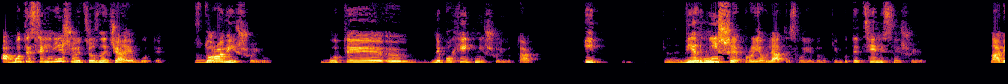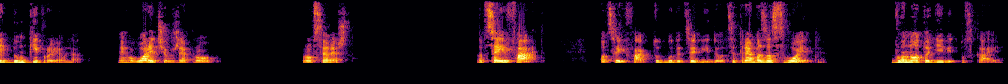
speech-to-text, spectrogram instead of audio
А бути сильнішою це означає бути здоровішою, бути е, непохитнішою, так? І вірніше проявляти свої думки, бути ціліснішою. навіть думки проявляти, не говорячи вже про, про все решта. Оцей факт, оцей факт, тут буде це відео, це треба засвоїти. Воно тоді відпускає.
